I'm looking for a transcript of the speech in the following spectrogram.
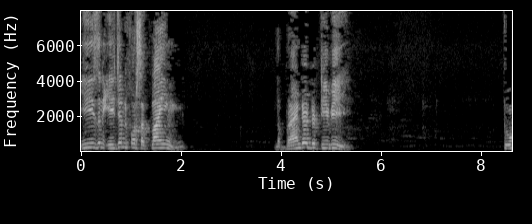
is an agent for supplying the branded TV to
